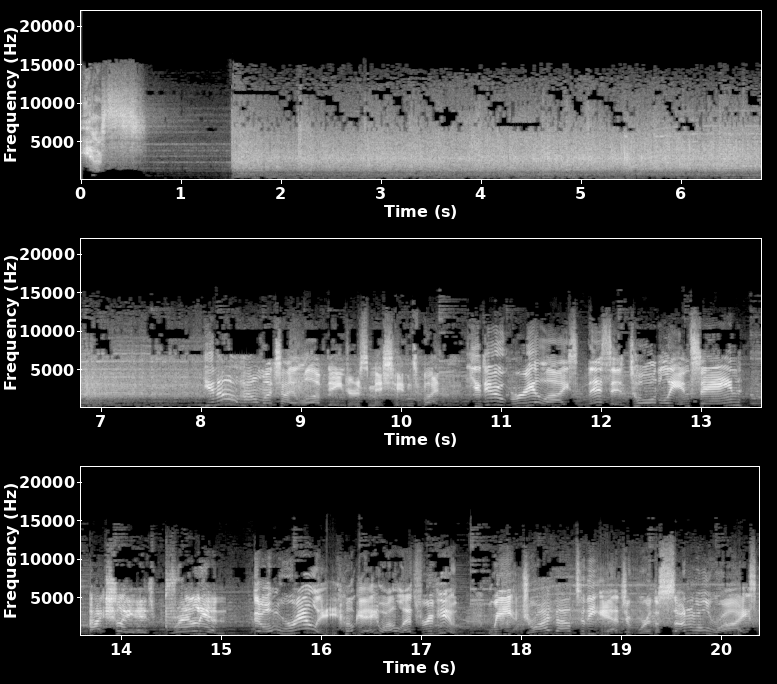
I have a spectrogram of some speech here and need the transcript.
Yes! Love dangerous missions, but you do realize this is totally insane? Actually, it's brilliant. Oh, really? Okay, well, let's review. We drive out to the edge of where the sun will rise,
